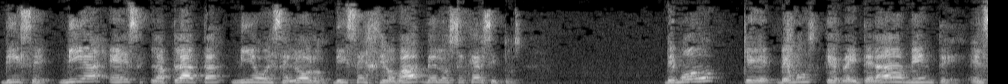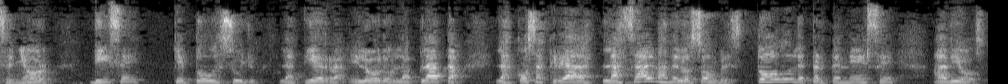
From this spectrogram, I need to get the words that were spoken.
dice, Mía es la plata, mío es el oro, dice Jehová de los ejércitos. De modo que vemos que reiteradamente el Señor dice que todo es suyo, la tierra, el oro, la plata, las cosas creadas, las almas de los hombres, todo le pertenece a Dios.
